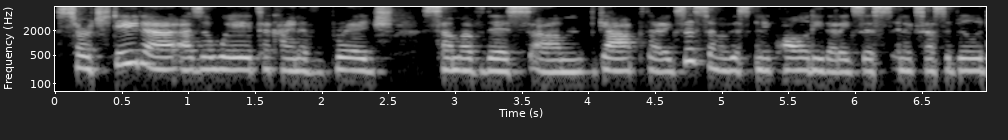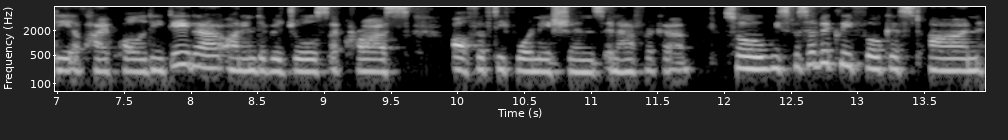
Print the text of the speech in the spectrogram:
search data as a way to kind of bridge some of this um, gap that exists, some of this inequality that exists in accessibility of high quality data on individuals across all 54 nations in Africa. So we specifically focused on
